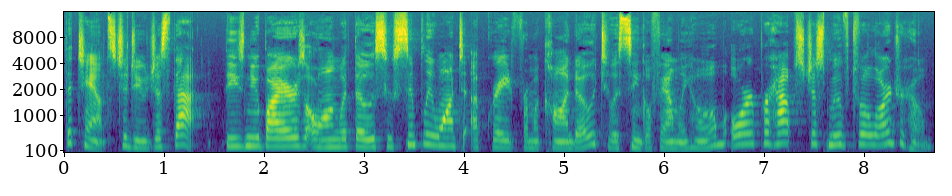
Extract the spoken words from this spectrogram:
the chance to do just that. These new buyers, along with those who simply want to upgrade from a condo to a single family home or perhaps just move to a larger home,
